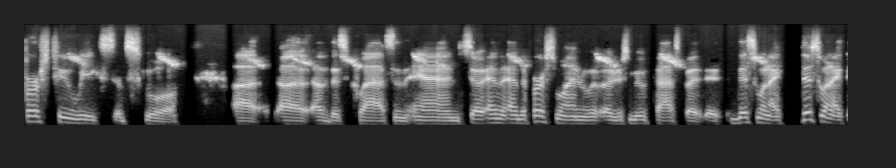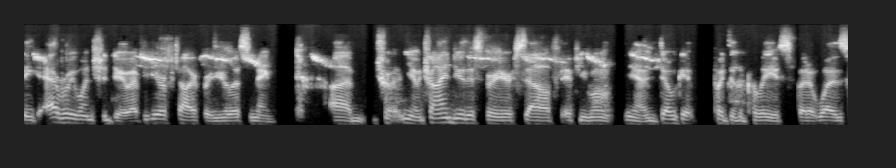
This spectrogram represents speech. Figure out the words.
first two weeks of school uh, uh, of this class, and and so and and the first one I just moved past, but it, this one I this one I think everyone should do. If you're a photographer, you're listening um, try, you know, try and do this for yourself if you won't, you know, don't get put to the police. But it was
